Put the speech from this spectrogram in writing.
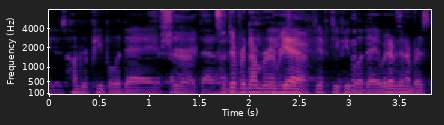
data is 100 people a day or something like that. It's a different number every yeah, time. 50 people a day, whatever the number is.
